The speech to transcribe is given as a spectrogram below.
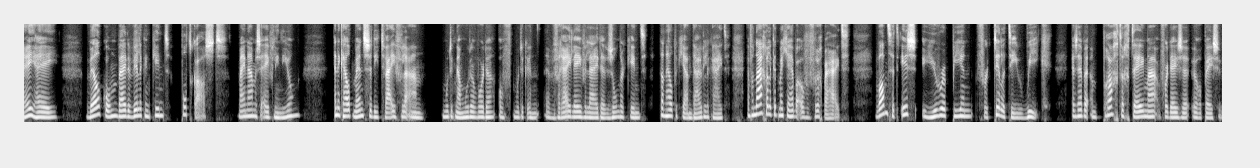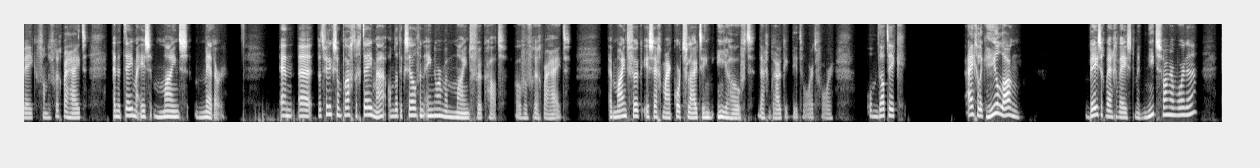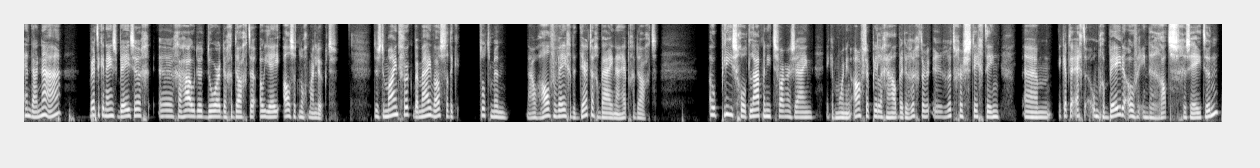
Hey hey, welkom bij de Wil ik een kind podcast. Mijn naam is Evelien de Jong en ik help mensen die twijfelen aan moet ik nou moeder worden of moet ik een, een vrij leven leiden zonder kind? Dan help ik je aan duidelijkheid. En vandaag wil ik het met je hebben over vruchtbaarheid. Want het is European Fertility Week. En ze hebben een prachtig thema voor deze Europese week van de vruchtbaarheid. En het thema is Minds Matter. En uh, dat vind ik zo'n prachtig thema, omdat ik zelf een enorme mindfuck had over vruchtbaarheid. En mindfuck is zeg maar kortsluiting in je hoofd. Daar gebruik ik dit woord voor. Omdat ik eigenlijk heel lang bezig ben geweest met niet zwanger worden. En daarna werd ik ineens bezig uh, gehouden door de gedachte: oh jee, als het nog maar lukt. Dus de mindfuck bij mij was dat ik tot mijn, nou halverwege de dertig bijna heb gedacht. Oh, please God, laat me niet zwanger zijn. Ik heb morning after pillen gehaald bij de Rutger, Rutger Stichting. Um, ik heb er echt om gebeden over in de rats gezeten.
